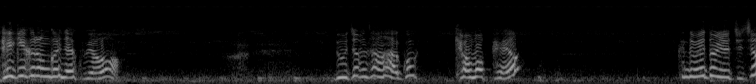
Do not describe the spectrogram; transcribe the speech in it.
대기 그런 거냐고요? 노점상하고 겸업해요? 근데 왜 돌려주죠?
